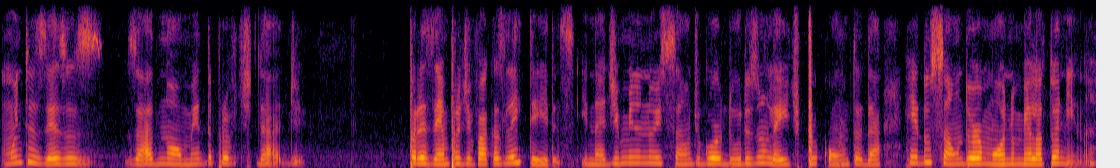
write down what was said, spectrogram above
muitas vezes usado no aumento da produtividade, por exemplo, de vacas leiteiras, e na diminuição de gorduras no leite por conta da redução do hormônio melatonina.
